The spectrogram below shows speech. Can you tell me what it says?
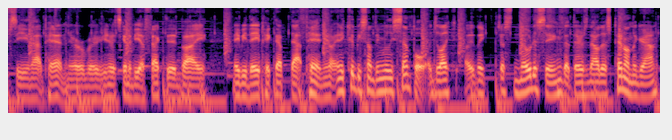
seeing that pin or you know it's going to be affected by maybe they picked up that pin you know and it could be something really simple uh, like uh, like just noticing that there's now this pin on the ground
